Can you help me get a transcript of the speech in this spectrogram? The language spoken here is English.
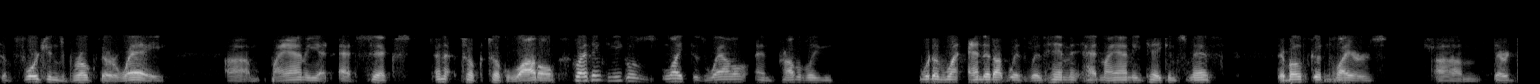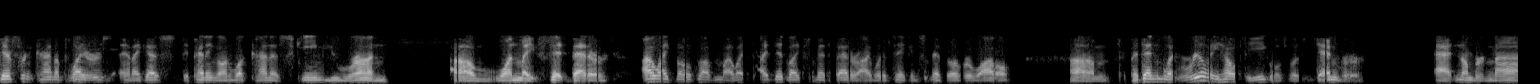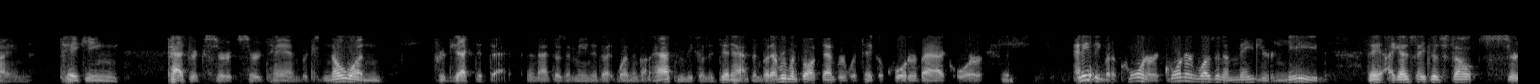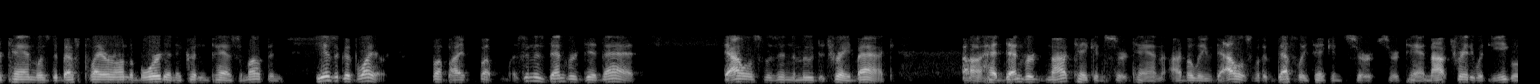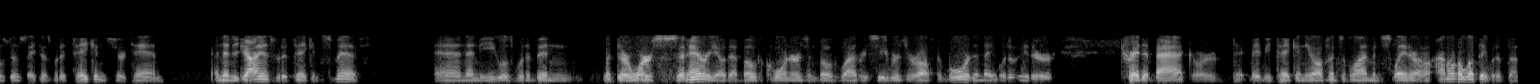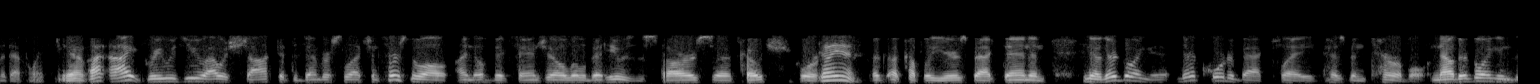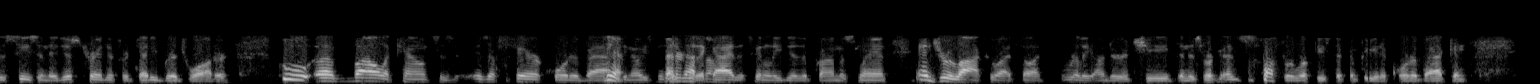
the fortunes broke their way. Um, Miami at, at six and took took Waddle, who I think the Eagles liked as well, and probably would have went, ended up with with him had Miami taken Smith. They're both good players. Um, they're different kind of players, and I guess depending on what kind of scheme you run, um, one might fit better. I like both of them. I like I did like Smith better. I would have taken Smith over Waddle. Um, but then what really helped the Eagles was Denver at number nine taking Patrick Surtain, which no one projected that, and that doesn't mean that that wasn't going to happen because it did happen. But everyone thought Denver would take a quarterback or anything but a corner. Corner wasn't a major need. They, I guess, they just felt Surtain was the best player on the board, and they couldn't pass him up. And he is a good player. But by but as soon as Denver did that, Dallas was in the mood to trade back. Uh, had Denver not taken Surtain, I believe Dallas would have definitely taken Surtain, not traded with the Eagles. They just would have taken Surtain, and then the Giants would have taken Smith, and then the Eagles would have been with their worst scenario that both corners and both wide receivers are off the board, and they would have either traded back or t- maybe taken the offensive lineman Slater. I don't know what they would have done at that point. Yeah, I, I agree with you. I was shocked at the Denver selection. First of all, I know Vic Fangio a little bit. He was the Stars uh, coach for oh, yeah. a, a couple of years back then, and you know they're going. Their quarterback play has been terrible. Now they're going into the season. They just traded for Teddy Bridgewater who, uh, by all accounts, is is a fair quarterback. Yeah, you know, he's, he's not a guy that's going to lead you to the promised land. And Drew Lock, who I thought really underachieved, and it's, it's tough for rookies to compete at quarterback. And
